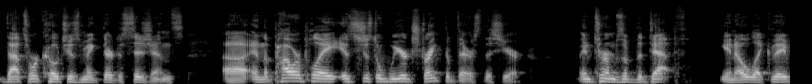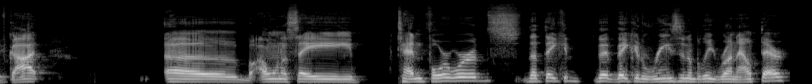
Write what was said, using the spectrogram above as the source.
That's where coaches make their decisions. Uh, and the power play is just a weird strength of theirs this year in terms of the depth. You know, like they've got, uh, I want to say 10 forwards that they could that they could reasonably run out there.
